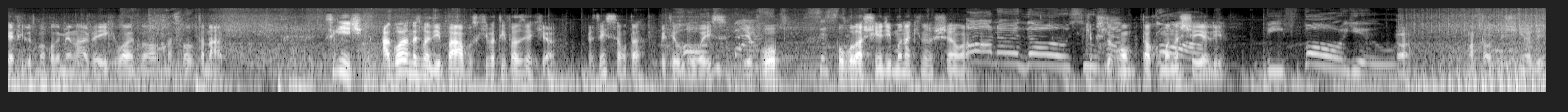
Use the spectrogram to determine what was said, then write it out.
Fica aí, filho. Toma conta da minha nave aí que eu vou sua outra nave. Seguinte, agora nós mandipavos, o que vai ter que fazer aqui, ó? Presta atenção, tá? Apertei o 2 e eu vou pôr bolachinha de mana aqui no chão, ó. Que precisa estar tá com mana cheia ali. Ó, matar os bichinhos ali.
